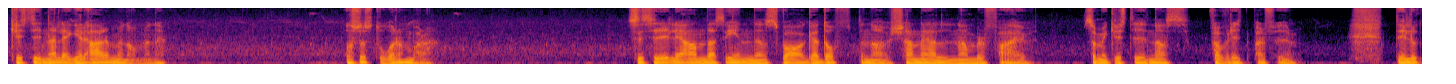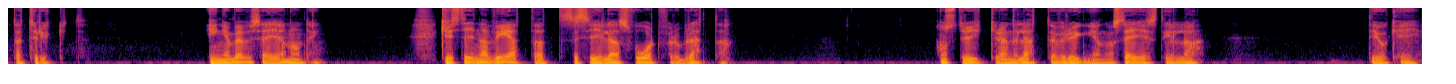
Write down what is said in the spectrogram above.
Kristina lägger armen om henne. Och så står hon bara. Cecilia andas in den svaga doften av Chanel No. 5 som är Kristinas favoritparfym. Det luktar tryggt. Ingen behöver säga någonting. Kristina vet att Cecilia har svårt för att berätta. Hon stryker henne lätt över ryggen och säger stilla. Det är okej. Okay.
